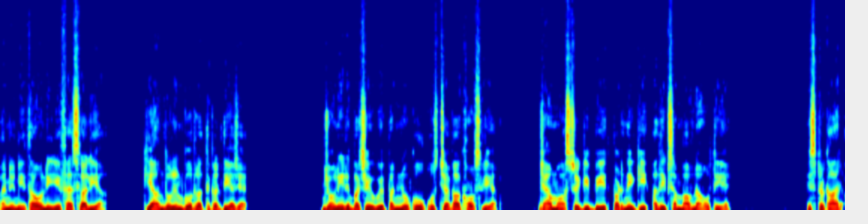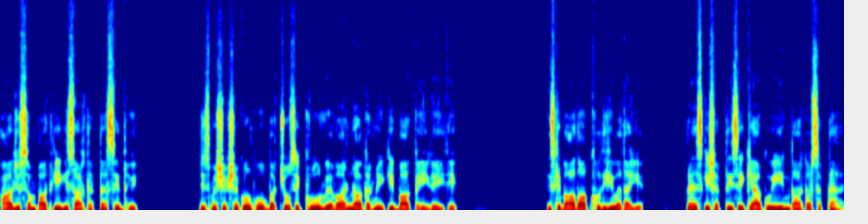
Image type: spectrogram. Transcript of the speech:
अन्य नेताओं ने यह फैसला लिया कि आंदोलन को रद्द कर दिया जाए। जॉनी ने बचे हुए पन्नों को उस जगह खोस लिया, जहाँ मास्टर की बेत पड़ने की अधिक संभावना होती है। इस प्रकार आज उस संपादकीय की सार्थकता सिद्ध हुई, जिसमें शिक्षकों को बच्चों से क्रूर व्यवहार न करने की बात कही गई थी। इसके बाद आप खुद ही बताइए, प्रेस की शक्ति से क्या कोई इनकार कर सकता है?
